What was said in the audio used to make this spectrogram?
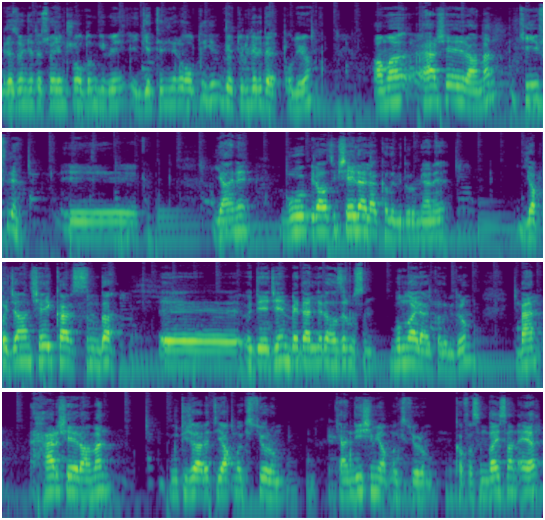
biraz önce de söylemiş olduğum gibi getirileri olduğu gibi götürüleri de oluyor. Ama her şeye rağmen keyifli. Ee, yani bu birazcık şeyle alakalı bir durum. Yani yapacağın şey karşısında e, ödeyeceğin bedelleri hazır mısın? Bununla alakalı bir durum. Ben her şeye rağmen bu ticareti yapmak istiyorum. Kendi işimi yapmak istiyorum kafasındaysan eğer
